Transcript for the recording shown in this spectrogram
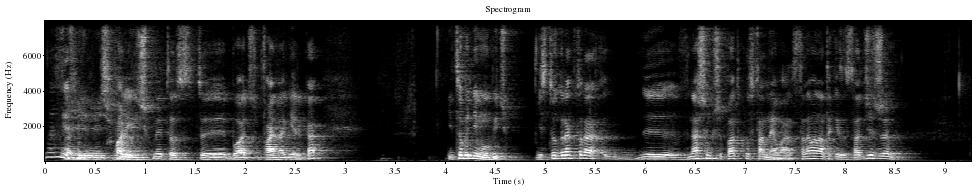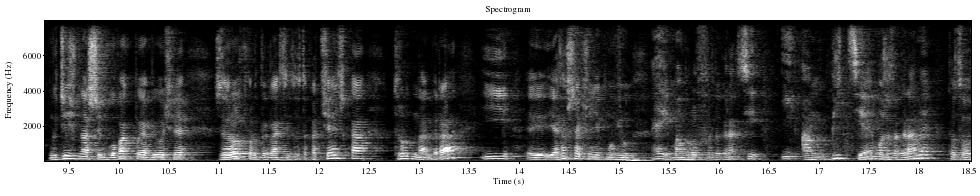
No, nie, Chwaliliśmy. Chwaliliśmy, to jest, y, była fajna gierka. I co by nie mówić, jest to gra, która y, w naszym przypadku stanęła. Stanęła na takiej zasadzie, że gdzieś w naszych głowach pojawiło się, że Roll for the Galaxy to taka ciężka, trudna gra i y, ja zawsze jak się nikt mówił, hej, mam Roll for the Galaxy i ambicje, może zagramy? To co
